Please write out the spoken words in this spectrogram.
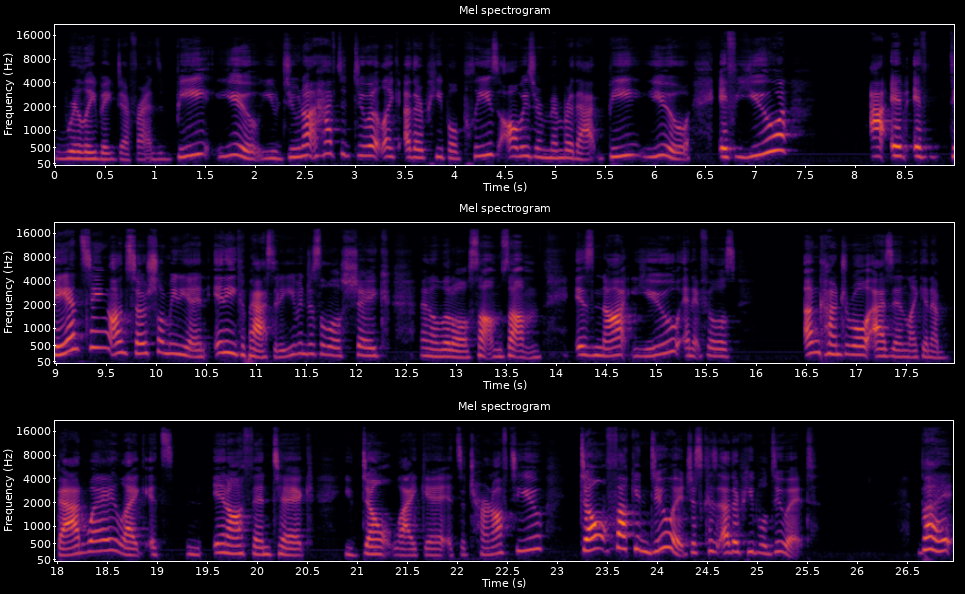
really big difference. Be you. You do not have to do it like other people. Please always remember that. Be you. If you if, if dancing on social media in any capacity, even just a little shake and a little something, something, is not you and it feels uncomfortable, as in like in a bad way, like it's inauthentic, you don't like it, it's a turnoff to you, don't fucking do it just because other people do it. But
